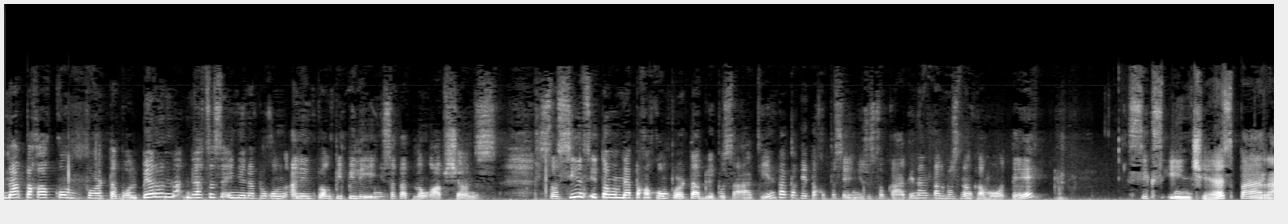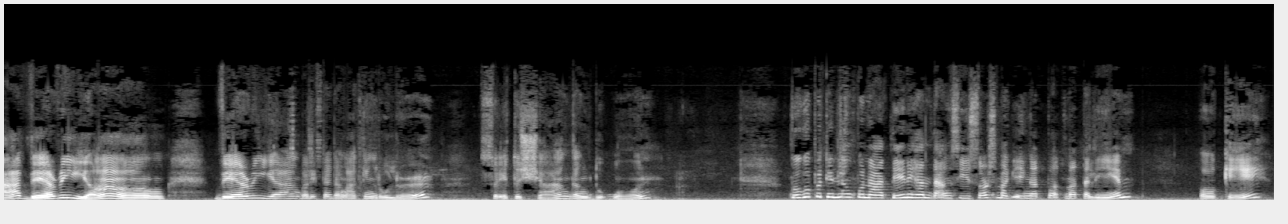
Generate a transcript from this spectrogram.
napaka-comfortable. Pero nasa sa inyo na po kung alin po ang pipiliin nyo sa tatlong options. So, since itong napaka-comfortable po sa akin, papakita ko po sa inyo, susukatin ang talbos ng kamote. 6 inches para very young. Very young. Baliktad ang aking ruler. So, ito siya hanggang doon. Gugupitin lang po natin. Ihanda ang scissors. Mag-ingat po at matalim. Okay.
